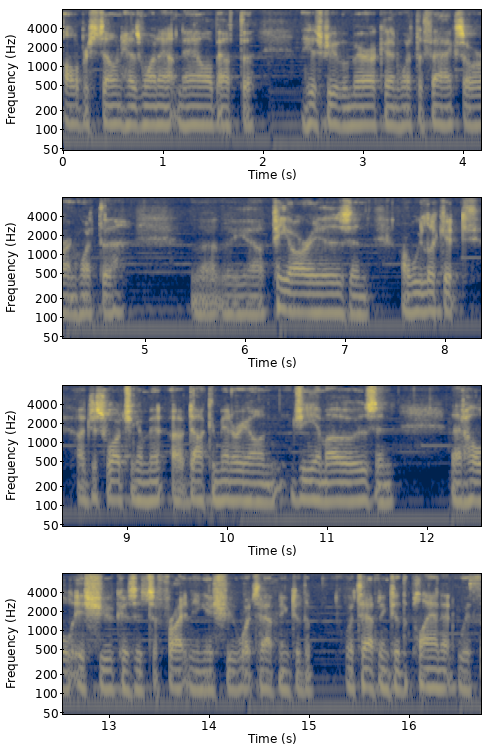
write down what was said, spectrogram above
Oliver Stone has one out now about the history of America and what the facts are and what the the, the uh, PR is, and or we look at uh, just watching a, a, documentary on GMOs and that whole issue because it's a frightening issue. What's happening to the what's happening to the planet with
